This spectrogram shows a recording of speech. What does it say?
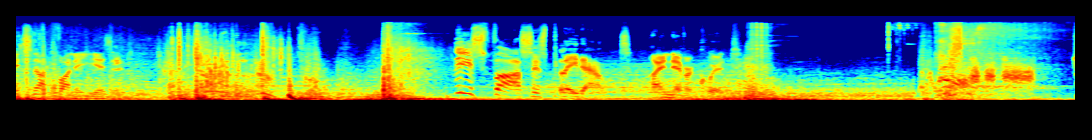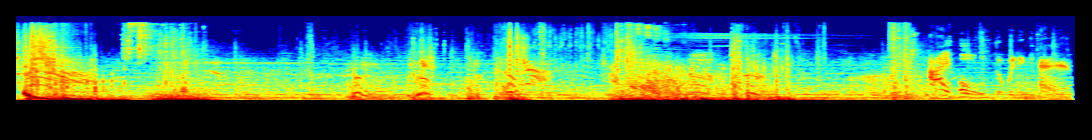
It's not funny, is it? This farce is played out. I never quit. I hold the winning hand.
